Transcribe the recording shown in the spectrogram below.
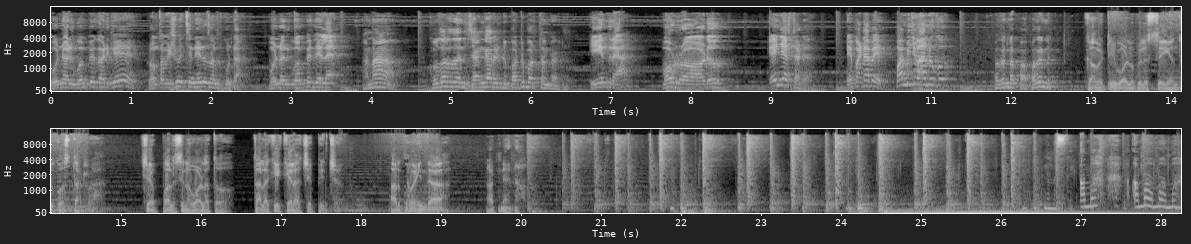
ఒడినాడికి పంపే కాడికే రొంత విషయం ఇచ్చి నేను చంపుకుంటా. ఒడినాడికి పంపేదేలే. అన్నా కుదరదని సంగారెడ్డి పట్టుబడుతుండాడు. ఏంద్రా? వాడు రాడు ఏం చేస్తాడు? ఏ పటాబే పంపించవా నువ్వు? పదండప్ప పదండి. కమిటీ వాళ్ళు పిలిస్తే ఎందుకు వస్తాడ్రా? చెప్పాల్సిన వాళ్ళతో తలకెక్కేలా చెప్పించు. అర్థమైందా? అట్నేనా? నమస్తే. అమ్మా అమ్మా అమ్మా అమ్మా.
